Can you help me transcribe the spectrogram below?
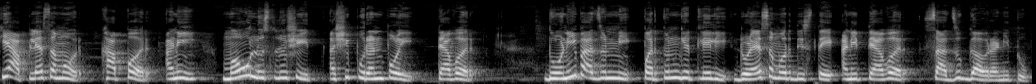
की आपल्यासमोर खापर आणि मऊ लुसलुशीत अशी पुरणपोळी त्यावर दोन्ही बाजूंनी परतून घेतलेली डोळ्यासमोर दिसते आणि त्यावर साजूक गावराणी तूप.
